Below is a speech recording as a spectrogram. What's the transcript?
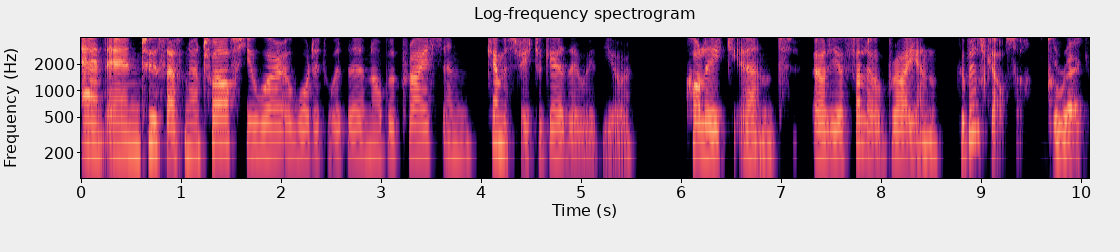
And in 2012, you were awarded with the Nobel Prize in Chemistry together with your colleague and earlier fellow Brian Kobilka also. Correct.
